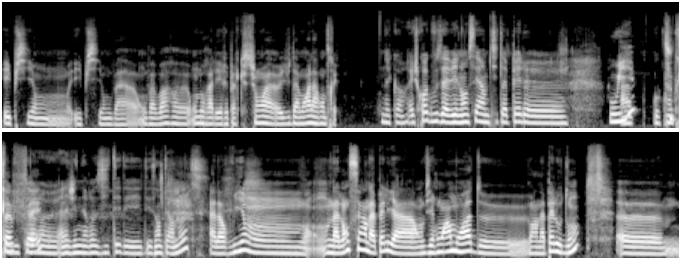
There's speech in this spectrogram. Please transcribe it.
et puis on et puis on va on va voir on aura les répercussions évidemment à la rentrée D'accord. Et je crois que vous avez lancé un petit appel euh, oui, aux contributeurs, à, euh, à, la générosité des, internautes Alors oui, on, a lancé un appel il y a environ un mois, de, un appel aux dons, euh,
